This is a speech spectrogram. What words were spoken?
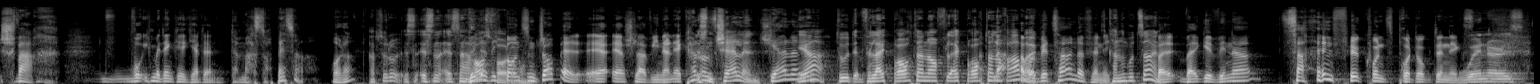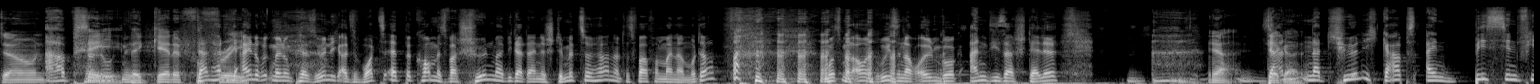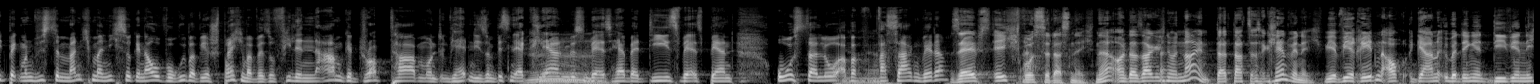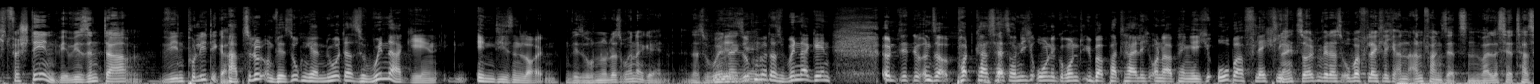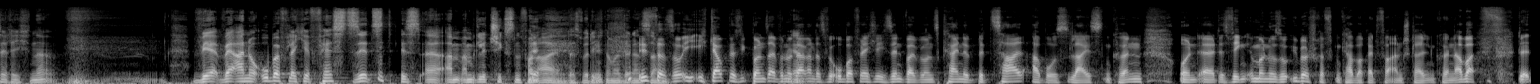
schwach. Wo ich mir denke, ja, dann, dann mach's doch besser, oder? Absolut. Es ist, eine- ist eine Will er sich bei uns einen Job er, er, erschlawinern? Er kann ist ein uns Challenge. gerne Ja, du, vielleicht braucht er noch, vielleicht braucht er noch Na, Arbeit. Aber wir zahlen dafür nicht. Kann gut sein. Weil, weil Gewinner zahlen für Kunstprodukte nichts. Winners don't Absolut pay. nicht. They get it for Dann hatte free. ich eine Rückmeldung persönlich als WhatsApp bekommen. Es war schön, mal wieder deine Stimme zu hören und das war von meiner Mutter. Muss man auch Grüße nach Oldenburg an dieser Stelle. ja, sehr Dann geil. natürlich gab es ein bisschen Feedback. Man wüsste manchmal nicht so genau, worüber wir sprechen, weil wir so viele Namen gedroppt haben und wir hätten die so ein bisschen Mm. erklären müssen, wer ist Herbert Dies, wer ist Bernd Osterloh. Aber was sagen wir da? Selbst ich wusste das nicht, ne? Und da sage ich nur, nein, das, das, erklären wir nicht. Wir, wir reden auch gerne über Dinge, die wir nicht verstehen. Wir, wir sind da wie ein Politiker. Absolut. Und wir suchen ja nur das Winner-Gehen in diesen Leuten. Wir suchen nur das Winner-Gain. Das Winner Wir suchen nur das Winner-Gehen. Und unser Podcast heißt auch nicht ohne Grund überparteilich, unabhängig, oberflächlich. Vielleicht sollten wir das oberflächlich an den Anfang setzen, weil es ja tatsächlich, ne? Wer, wer an der Oberfläche fest sitzt, ist äh, am, am glitschigsten von allen. Das würde ich nochmal so ganz Ist sagen. das so? Ich, ich glaube, das liegt bei uns einfach nur Ja. daran, dass wir oberflächlich sind, weil wir uns keine Bezahlabos leisten können und äh, deswegen immer nur so Überschriftenkabarett veranstalten können. Aber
